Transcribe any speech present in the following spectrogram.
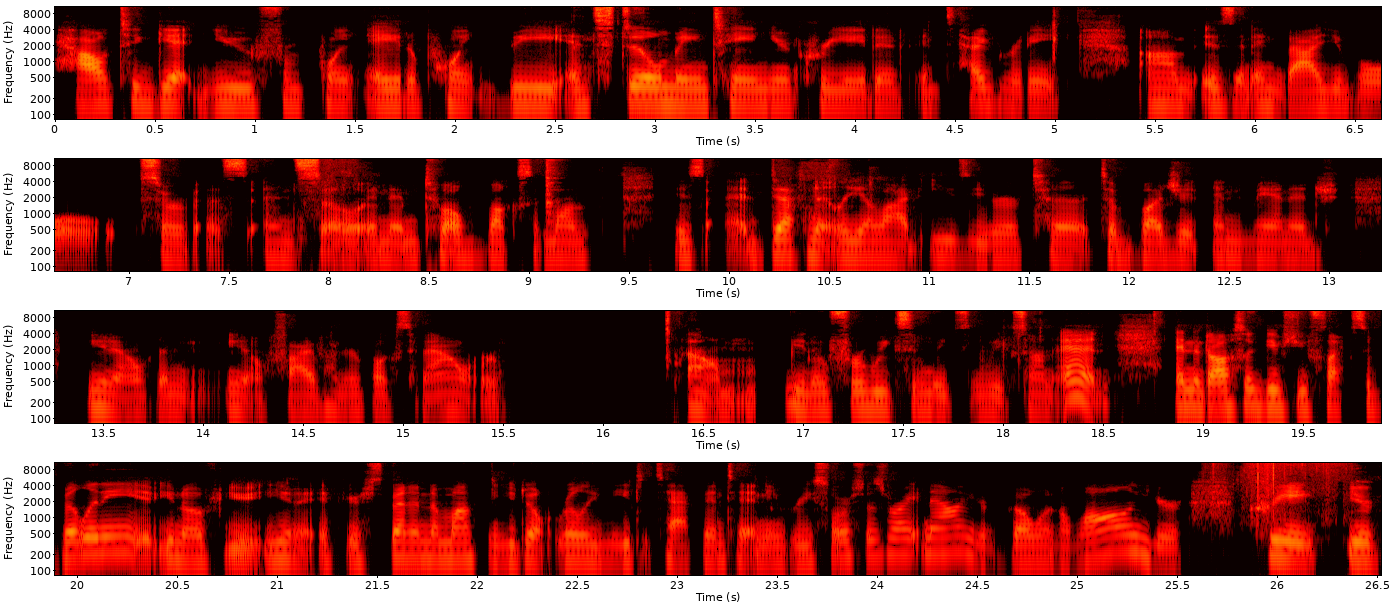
how to get you from point A to point B and still maintain your creative integrity um, is an invaluable service. And so, and then 12 bucks a month is uh, definitely a lot easier to, to budget and manage, you know, than, you know, 500 bucks an hour um, you know, for weeks and weeks and weeks on end. And it also gives you flexibility. You know, if you, you know, if you're spending a month and you don't really need to tap into any resources right now, you're going along, your create your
